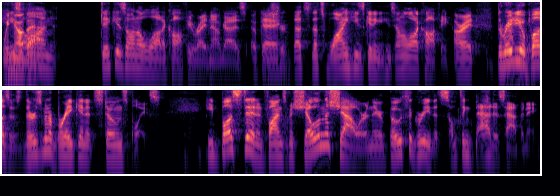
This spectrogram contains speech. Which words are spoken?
We He's know that. On, Dick is on a lot of coffee right now, guys. Okay, true. that's that's why he's getting. He's on a lot of coffee. All right. The radio Coffee. buzzes. There's been a break in at Stone's place. He busts in and finds Michelle in the shower, and they both agree that something bad is happening.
